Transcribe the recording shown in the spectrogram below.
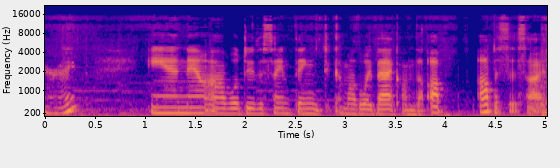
All right, and now I will do the same thing to come all the way back on the op opposite side.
